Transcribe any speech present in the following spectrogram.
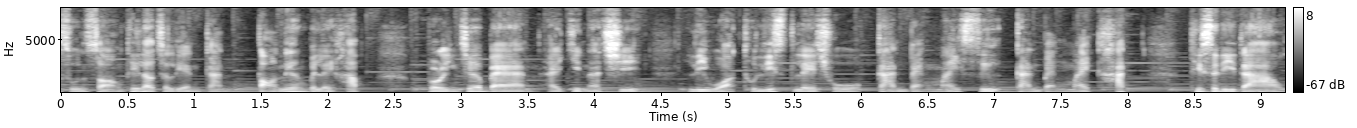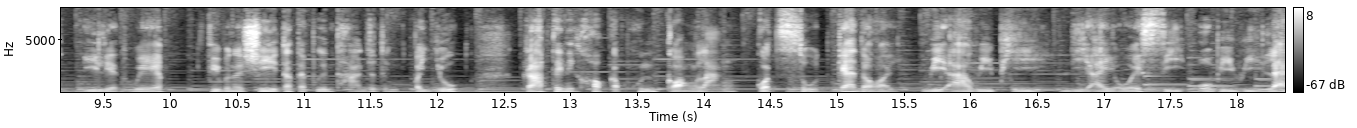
102 ที่เราจะเรียนกันต่อเนื่องไปเลยครับ Bollinger Band h i k i n Achi Reward to Risk Ratio การแบ่งไม้ซื้อ การแบ่งไม้คัด ทฤษฎีดาว Elliott Wave ฟิโบนัชชีตั้งแต่พื้นฐานจนถึงประยุกต์ กราฟเทคนิคอกับหุ้นกองหลัง กดสูตรแก้ดอย VRVP DIOSC OBV และ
